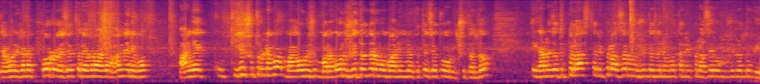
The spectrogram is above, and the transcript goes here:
যেমন এখানে ফোর রয়েছে, তাহলে আমরা আগে ভাঙে নেব। ভাঙে কিসের সূত্র নেব? মানে অনুসিদ্ধান্ত নেব মানিনের ক্ষেত্রে যেহেতু অনুসিদ্ধান্ত এখানে যদি প্লাস তাহলে প্লাসের অনুসিদ্ধান্ত নেব, তাহলে প্লাসের অনুসিদ্ধান্ত বি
